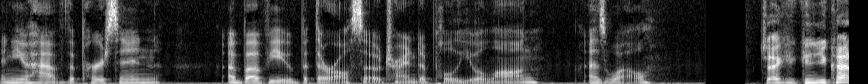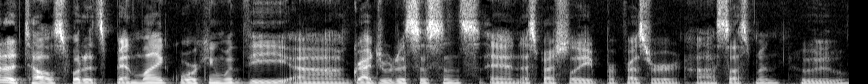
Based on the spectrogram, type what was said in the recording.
and you have the person above you, but they're also trying to pull you along as well. Jackie, can you kind of tell us what it's been like working with the uh, graduate assistants and especially Professor uh, Sussman, who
